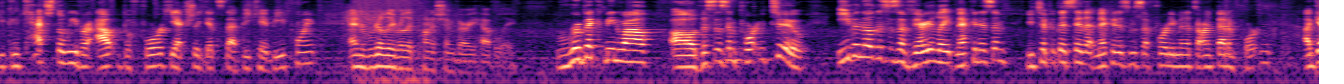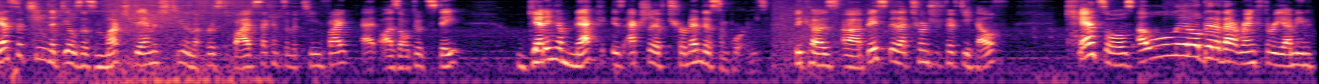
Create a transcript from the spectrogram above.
you can catch the Weaver out before he actually gets that BKB point and really, really punish him very heavily. Rubik, meanwhile, oh, this is important too. Even though this is a very late mechanism, you typically say that mechanisms at 40 minutes aren't that important. Against a team that deals as much damage to you in the first 5 seconds of a team fight at, as Altered State, getting a mech is actually of tremendous importance. Because uh, basically that 250 health cancels a little bit of that rank 3. I mean,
